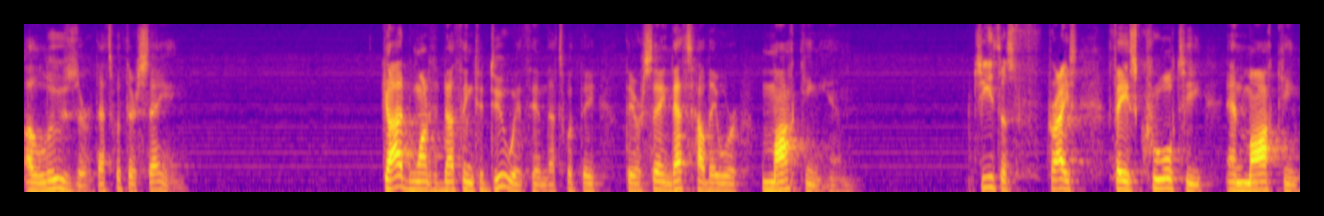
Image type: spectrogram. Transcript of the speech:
a loser. That's what they're saying. God wanted nothing to do with him. That's what they, they were saying. That's how they were mocking him. Jesus Christ faced cruelty and mocking.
